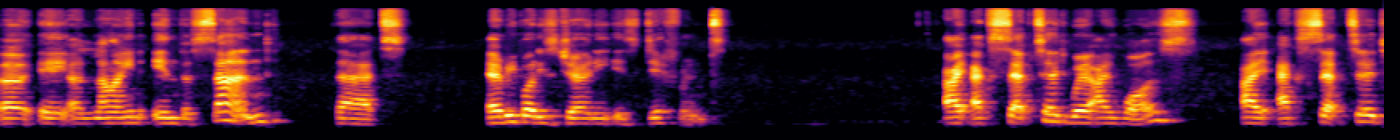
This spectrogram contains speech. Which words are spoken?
uh, a, a line in the sand that everybody's journey is different. I accepted where I was. I accepted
